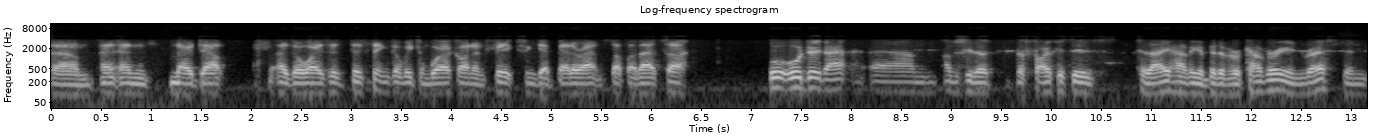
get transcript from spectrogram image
um, and, and no doubt, as always, there's, there's things that we can work on and fix and get better at and stuff like that. So we'll, we'll do that. Um, obviously, the, the focus is today having a bit of recovery and rest and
